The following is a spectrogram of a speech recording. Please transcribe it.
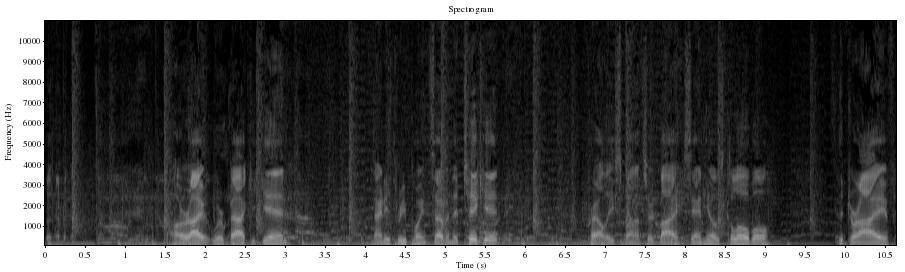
All right, we're back again. 93.7 The Ticket, proudly sponsored by Sandhills Global, The Drive.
